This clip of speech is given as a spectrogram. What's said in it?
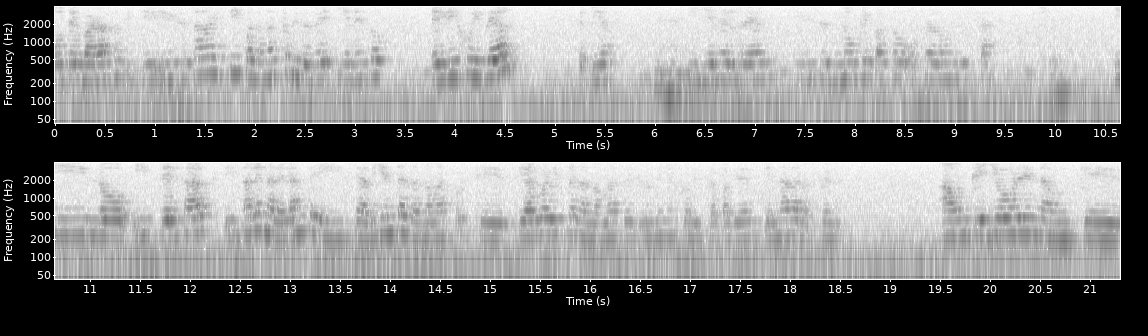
o te embarazas y, dices, ay, sí, cuando nazca mi bebé, y en eso el hijo ideal se pierde y llega el real y dices, no, ¿qué pasó? O sea, ¿dónde está? Sí. y lo y te sal, y salen adelante y se avientan las mamás porque si algo he visto en las mamás de los niños con discapacidad es que nada las frena aunque lloren aunque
